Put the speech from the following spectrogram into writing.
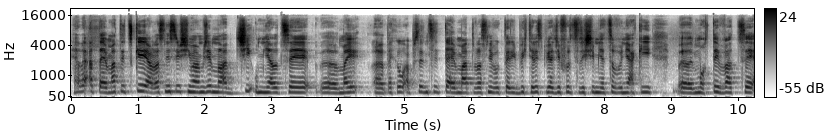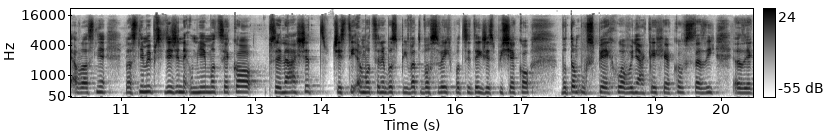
Hele, a tematicky já vlastně si všímám, že mladší umělci eh, mají eh, takovou absenci témat, vlastně, o kterých by chtěli zpívat, že furt slyším něco o nějaký eh, motivaci a vlastně, vlastně mi přijde, že neumějí moc jako přenášet čistý emoce nebo zpívat o svých pocitech, že spíš jako o tom úspěchu a o nějakých jako vztazích. Jak,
